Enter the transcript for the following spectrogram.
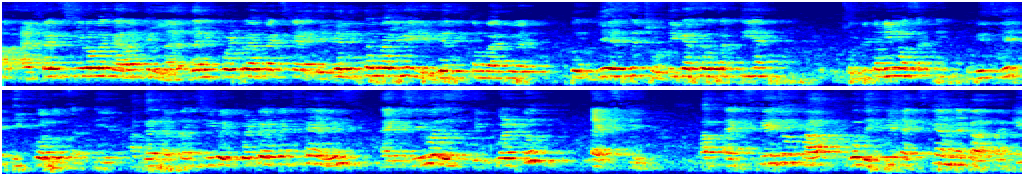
अब एफ़ एक्स ज़ीरो में कह रहा हूँ कि less than equal to f x है? ये भी अधिकतम वैल्यू है, ये भी अधिकतम वैल्यू है। तो ये इससे छोटी कैसे हो सकती है? छोटी तो नहीं हो सकती तो मीन्स ये इक्वल हो सकती है। अगर f x zero equal to f x क्या है? Means x zero is equal to x k अब एक्स के जो था, वो देखिए एक्स के हमने कहा था कि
